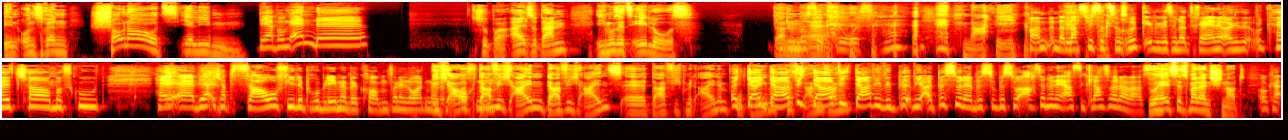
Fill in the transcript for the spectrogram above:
in unseren Shownotes, ihr Lieben. Werbung Ende. Super. Also dann, ich muss jetzt eh los. Dann, du musst äh, jetzt los. Hä? Nein. Komm, und dann lass mich so zurück, irgendwie mit so einer Träne. Und so, okay, ciao, mach's gut. Hey, äh, ich habe sau viele Probleme bekommen von den Leuten Ich auch. Darf ich ein, darf ich eins, äh, darf ich mit einem Äh, Problem Ja, darf ich, darf ich, darf ich. Wie, wie alt bist du denn? Bist du, bist du acht in der ersten Klasse oder was? Du hältst jetzt mal deinen Schnatt. Okay.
